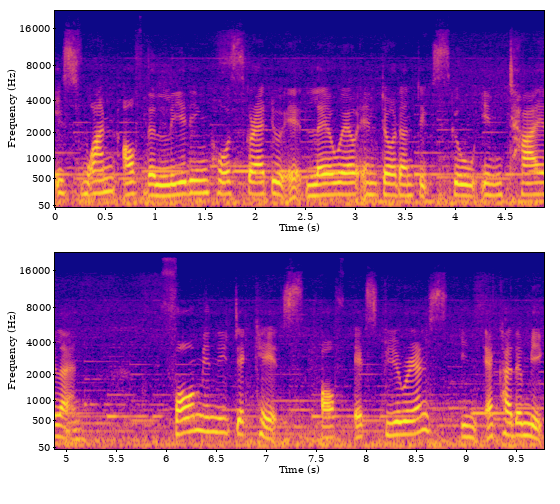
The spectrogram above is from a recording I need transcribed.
is one of the leading postgraduate level endodontic school in Thailand. For many decades of experience in academic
